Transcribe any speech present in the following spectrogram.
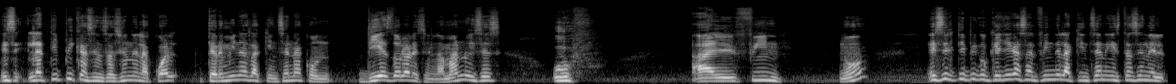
Es la típica sensación en la cual terminas la quincena con 10 dólares en la mano y dices, uff, al fin, ¿no? Es el típico que llegas al fin de la quincena y estás en el,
